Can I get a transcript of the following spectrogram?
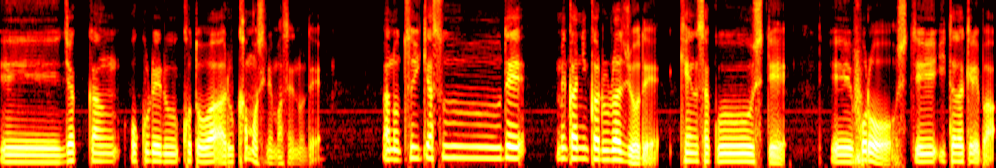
えー、若干遅れることはあるかもしれませんので、あの、ツイキャスでメカニカルラジオで検索して、えー、フォローしていただければ、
